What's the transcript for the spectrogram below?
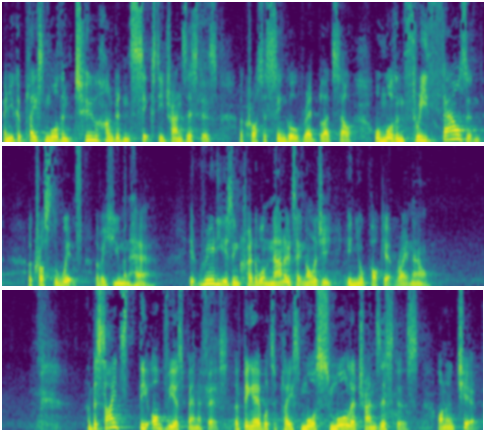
And you could place more than 260 transistors across a single red blood cell, or more than 3,000 across the width of a human hair. It really is incredible nanotechnology in your pocket right now. And besides the obvious benefit of being able to place more smaller transistors on a chip,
